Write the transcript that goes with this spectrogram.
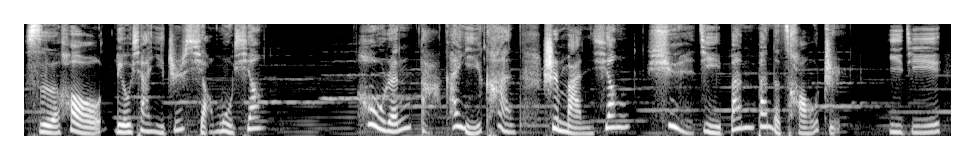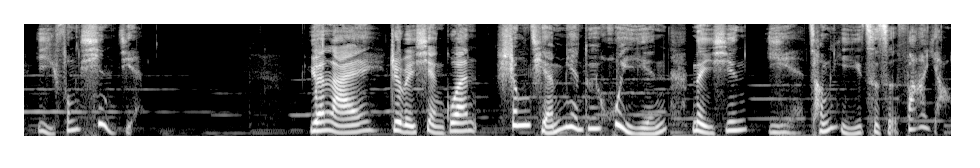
死后留下一只小木箱，后人打开一看，是满箱血迹斑斑的草纸，以及一封信件。原来这位县官生前面对贿银，内心也曾一次次发痒，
